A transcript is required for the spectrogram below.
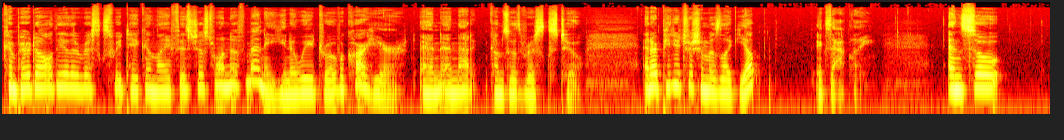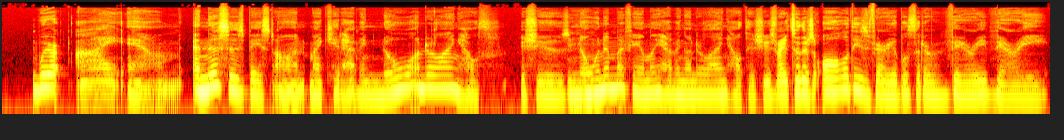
compared to all the other risks we take in life, is just one of many. You know, we drove a car here, and, and that comes with risks too. And our pediatrician was like, yep, exactly. And so where I am, and this is based on my kid having no underlying health issues, no one in my family having underlying health issues, right? So there's all of these variables that are very, very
